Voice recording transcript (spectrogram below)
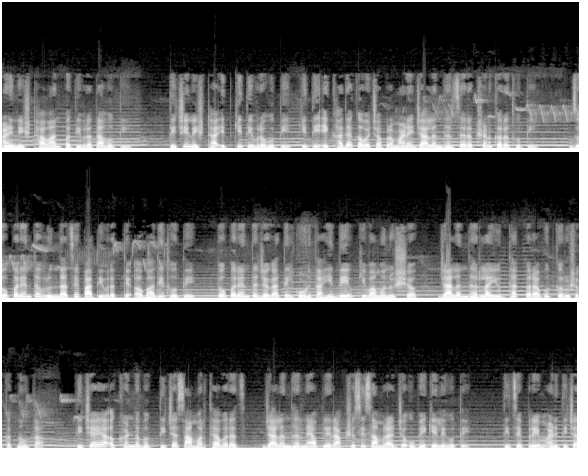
आणि निष्ठावान पतिव्रता होती. तिची निष्ठा इतकी तीव्र होती की ती एखाद्या कवचाप्रमाणे जालंधरचे रक्षण करत होती. जोपर्यंत वृंदाचे पातिव्रत्य अबाधित होते तोपर्यंत जगातील कोणताही देव किंवा मनुष्य जालंधरला युद्धात पराभूत करू शकत नव्हता. तिच्या या अखंड भक्तीच्या सामर्थ्यावरच जालंधरने आपले राक्षसी साम्राज्य उभे केले होते. तिचे प्रेम आणि तिच्या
